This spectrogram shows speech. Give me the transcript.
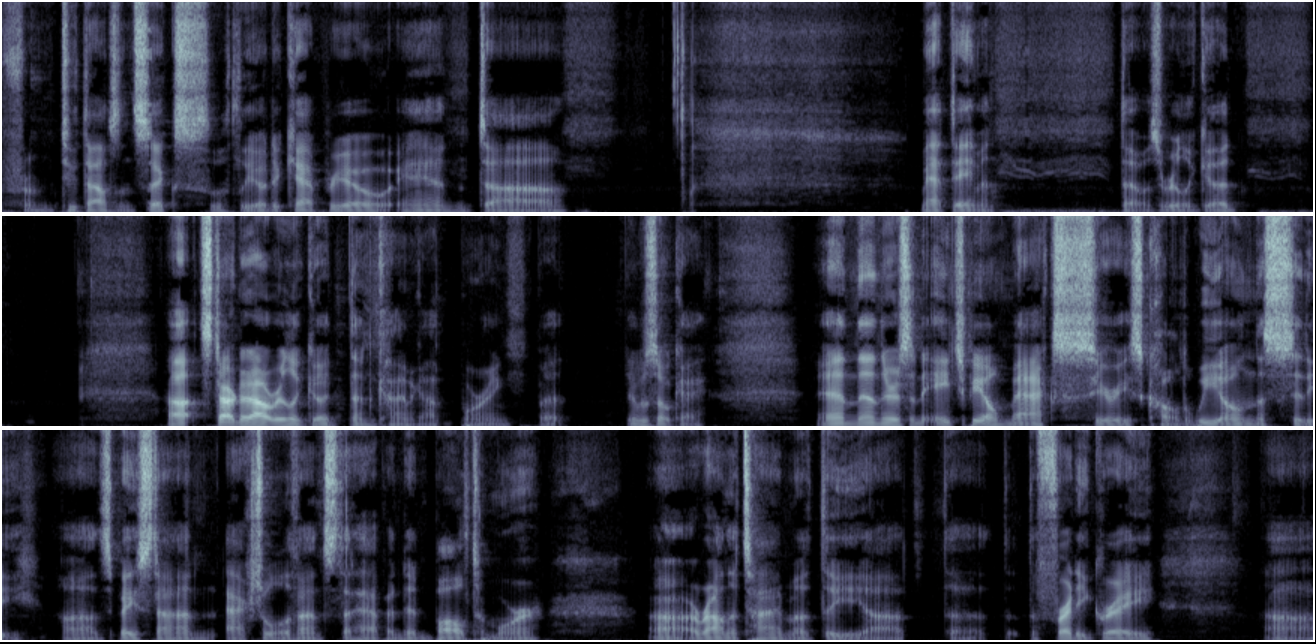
from 2006 with Leo DiCaprio and uh, Matt Damon. That was really good. Uh, it started out really good, then kind of got boring, but it was okay. And then there's an HBO Max series called We Own the City. Uh, it's based on actual events that happened in Baltimore uh, around the time of the uh, the the Freddie Gray uh,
